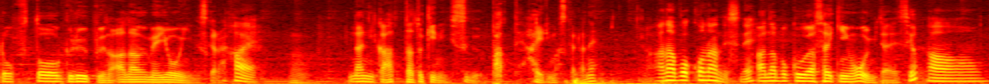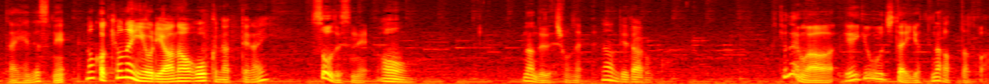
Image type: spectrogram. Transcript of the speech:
ロフトグループの穴埋め要員ですから、はい。うん。何かあった時にすぐパッて入りますからね。穴ぼこなんですね。あ穴ぼこが最近多いみたいですよ。あー。大変ですね。なんか去年より穴多くなってない？そうですね。うん。なんででしょうね。なんでだろう？去年は営業自体やってなかったとか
